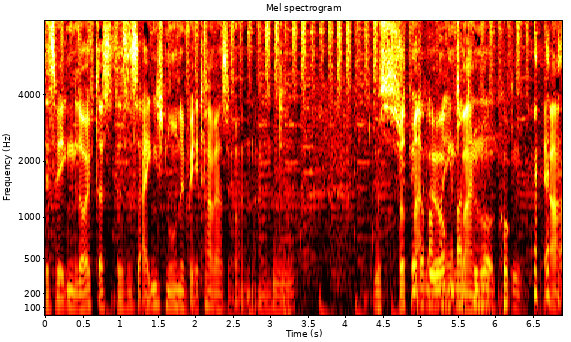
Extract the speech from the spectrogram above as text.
deswegen läuft das, das ist eigentlich nur eine Beta-Version. Und Mhm. Muss Wird später mal noch mal jemand drüber gucken. ja,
